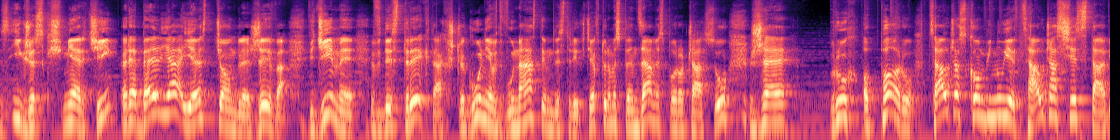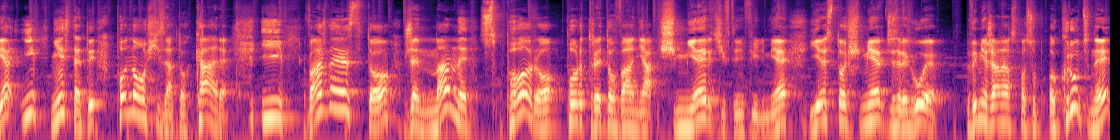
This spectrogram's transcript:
z Igrzysk Śmierci, rebelia jest ciągle żywa. Widzimy w dystryktach, szczególnie w 12 dystrykcie, w którym spędzamy sporo czasu, że ruch oporu cały czas kombinuje, cały czas się stawia i niestety ponosi za to karę. I ważne jest to, że mamy sporo portretowania śmierci w tym filmie. Jest to śmierć z reguły wymierzana w sposób okrutny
